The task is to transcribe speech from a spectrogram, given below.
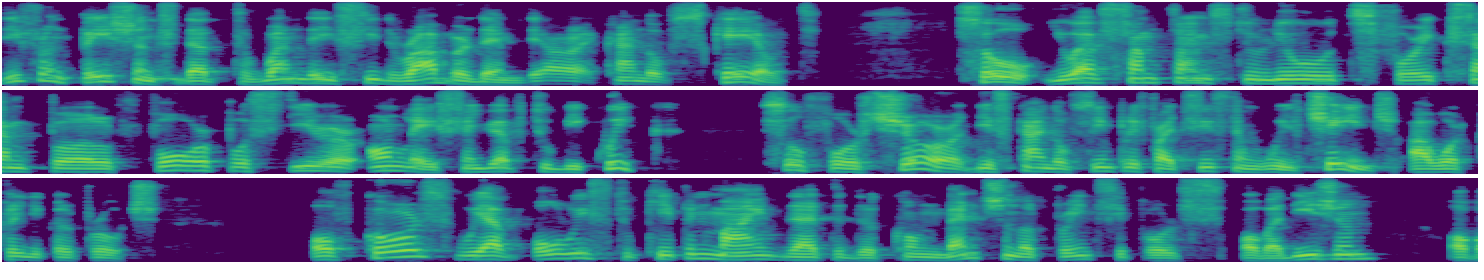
different patients that when they see the rubber dam, they are kind of scared so you have sometimes to lute, for example, four posterior onlays, and you have to be quick. So for sure, this kind of simplified system will change our clinical approach. Of course, we have always to keep in mind that the conventional principles of adhesion, of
